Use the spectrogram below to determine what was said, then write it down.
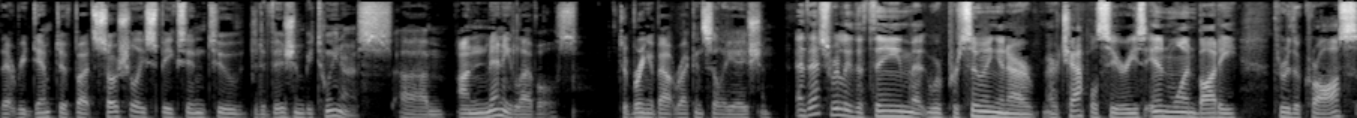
that redemptive but socially speaks into the division between us um, on many levels to bring about reconciliation. And that's really the theme that we're pursuing in our, our chapel series, In One Body Through the Cross.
